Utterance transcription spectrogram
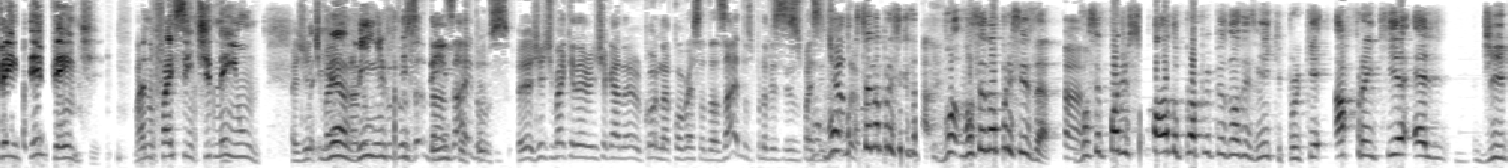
Vender, vende. Mas não faz sentido nenhum. A gente vai Já entrar no mundo dos- das idols. A gente vai querer chegar na, na conversa das idols pra ver se isso faz sentido? Você não precisa. vo- Você não precisa. Ah. Você pode só falar do próprio Episódio Smith, porque a franquia é de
